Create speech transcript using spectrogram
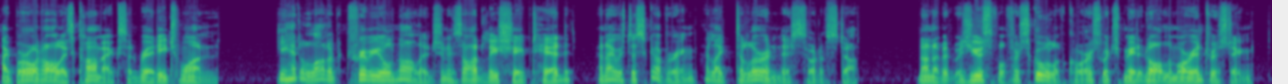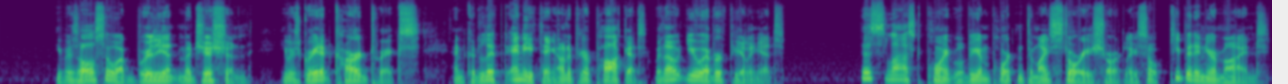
I borrowed all his comics and read each one. He had a lot of trivial knowledge in his oddly shaped head, and I was discovering I liked to learn this sort of stuff. None of it was useful for school, of course, which made it all the more interesting. He was also a brilliant magician. He was great at card tricks, and could lift anything out of your pocket without you ever feeling it. This last point will be important to my story shortly, so keep it in your mind.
